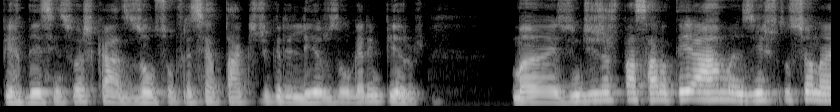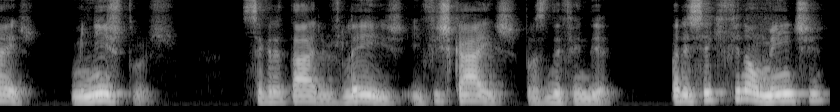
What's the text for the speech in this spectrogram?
perdessem suas casas ou sofressem ataques de grileiros ou garimpeiros. Mas os indígenas passaram a ter armas institucionais, ministros, secretários, leis e fiscais para se defender. Parecia que finalmente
